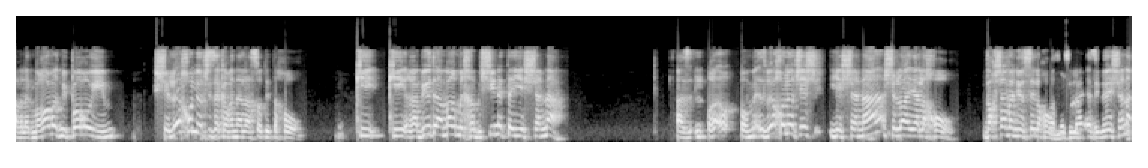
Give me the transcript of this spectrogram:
אבל הגמרא אומרת, מפה רואים, שלא יכול להיות שזה הכוונה לעשות את החור. כי, כי רבי יהודה אמר, מכבשין את הישנה. אז לא יכול להיות שיש ישנה שלא היה לה חור. ועכשיו אני עושה לחור, אז היא לא ישנה.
